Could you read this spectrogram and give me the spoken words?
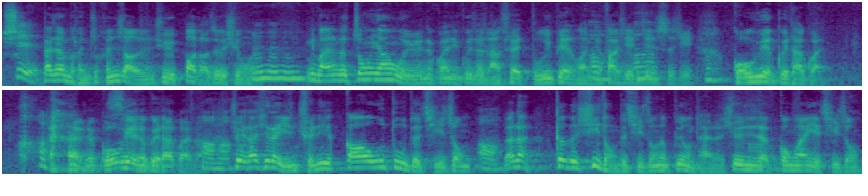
是。大家很很少人去报道这个新闻，你把那个中央委员的管理规则拿出来读一遍的话，你就发现一件事情，国务院归他管。国务院都归他管了，所以他现在已经权力高度的集中。那那各个系统的集中，那不用谈了。最近在公安也集中，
